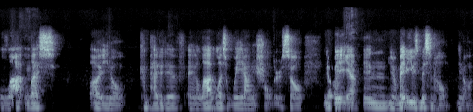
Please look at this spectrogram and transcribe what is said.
a lot Mhm. less uh, you know, competitive and a lot less weight on his shoulders. So, you know, may- Yeah. in you know, maybe he was missing home, you know.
